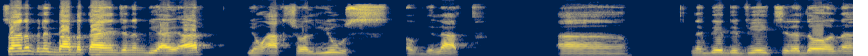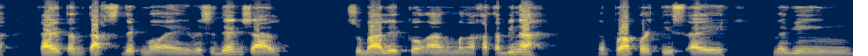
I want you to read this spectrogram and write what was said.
So, anong pinagbabatayan dyan ng BIR? Yung actual use of the lot. Ah, nagde-deviate sila doon na kahit ang tax deck mo ay residential, subalit kung ang mga katabi na na properties ay naging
